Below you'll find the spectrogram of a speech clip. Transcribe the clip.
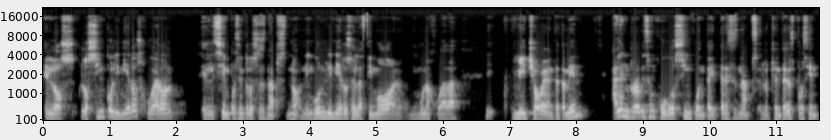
los, los cinco linieros jugaron el 100% de los snaps. No, ningún liniero se lastimó, ninguna jugada. Mitch, obviamente, también. Allen Robinson jugó 53 snaps, el 82%.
